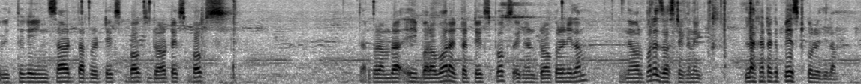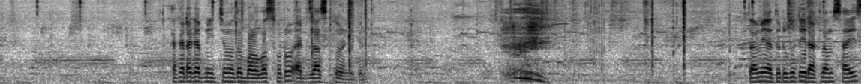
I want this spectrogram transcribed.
এদিক থেকে ইনসার্ট তারপরে text box draw text box তারপর আমরা এই বরাবর একটা টেক্সট বক্স এখানে ড্র করে নিলাম। নেওয়ার পরে জাস্ট এখানে লেখাটাকে পেস্ট করে দিলাম। লেখাটাকে আপনি ইচ্ছে মতো বড় বা ছোটো অ্যাডজাস্ট করে নেবেন। তো আমি এতটুকুতেই রাখলাম সাইজ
